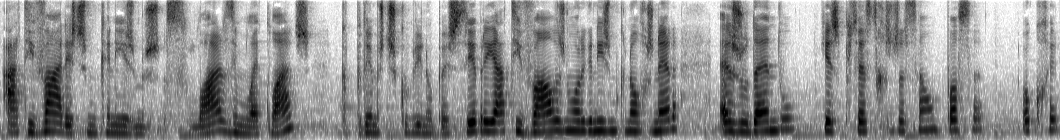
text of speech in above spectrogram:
ativar estes mecanismos celulares e moleculares que podemos descobrir no peixe-zebra e ativá-los num organismo que não regenera, ajudando que este processo de regeneração possa ocorrer.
